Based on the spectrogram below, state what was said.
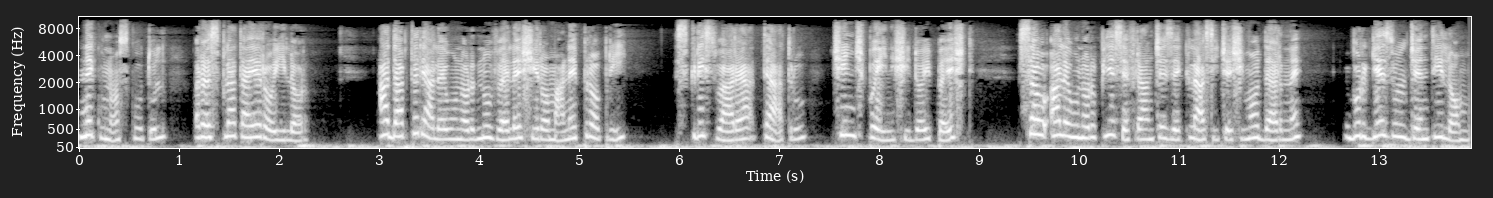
Necunoscutul, Răsplata eroilor, adaptări ale unor nuvele și romane proprii, scrisoarea, teatru, Cinci pâini și doi pești, sau ale unor piese franceze clasice și moderne, Burghezul gentilom.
